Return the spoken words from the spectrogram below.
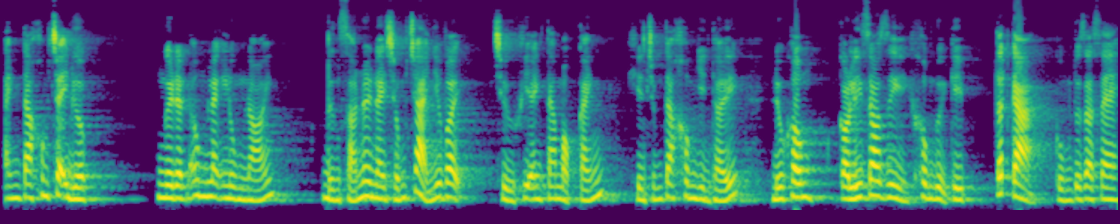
Anh ta không chạy được. Người đàn ông lạnh lùng nói đừng xóa nơi này chống trả như vậy, trừ khi anh ta mọc cánh, khiến chúng ta không nhìn thấy. Nếu không, có lý do gì không đuổi kịp, tất cả cùng tôi ra xe.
